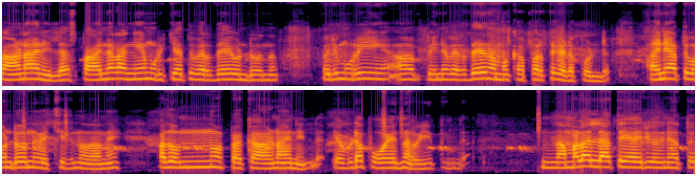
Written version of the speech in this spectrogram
കാണാനില്ല. സ്പാനർ അങ്ങേ മുറിക്കകത്ത് വെറുതെ കൊണ്ടുവന്ന് ഒരു മുറി പിന്നെ വെറുതെ നമുക്ക് അപ്പുറത്ത് കിടപ്പുണ്ട്. അതിനകത്ത് കൊണ്ടുവന്ന് വെച്ചിരുന്നതാണേ. അതൊന്നും ഇപ്പം കാണാനില്ല. എവിടെ പോയെന്നറിയത്തില്ല. നമ്മളല്ലാത്ത ആരും അതിനകത്ത്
